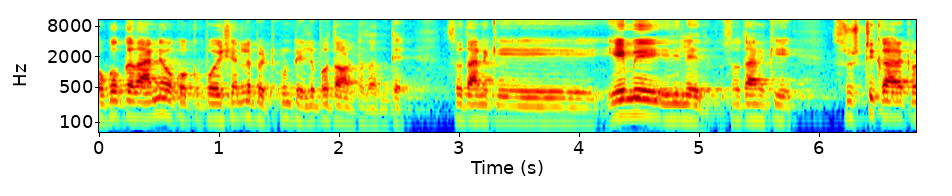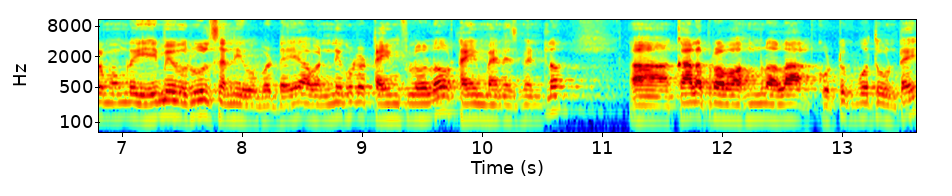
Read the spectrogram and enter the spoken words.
ఒక్కొక్క దాన్ని ఒక్కొక్క పొజిషన్లో పెట్టుకుంటూ వెళ్ళిపోతూ ఉంటుంది అంతే. సో దానికి ఏమీ ఇది లేదు. సో దానికి సృష్టి కార్యక్రమంలో ఏమేమి రూల్స్ అన్నీ ఇవ్వబడ్డాయో అవన్నీ కూడా టైం ఫ్లోలో టైం మేనేజ్మెంట్లో కాల ప్రవాహంలో అలా కొట్టుకుపోతూ ఉంటాయి.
